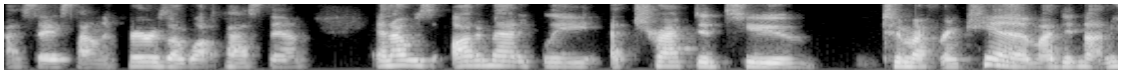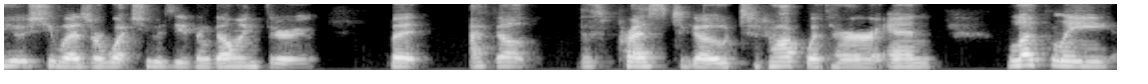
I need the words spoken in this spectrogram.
I say a silent prayer as I walk past them. And I was automatically attracted to to my friend Kim. I did not know who she was or what she was even going through, but I felt this press to go to talk with her. And luckily,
